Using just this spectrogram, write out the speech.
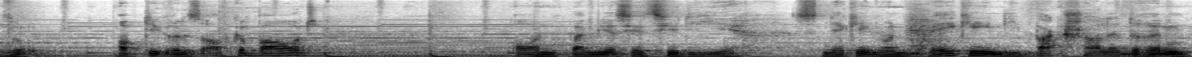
So, Opti-Grill ist aufgebaut. Und bei mir ist jetzt hier die Snacking und Baking, die Backschale drin.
